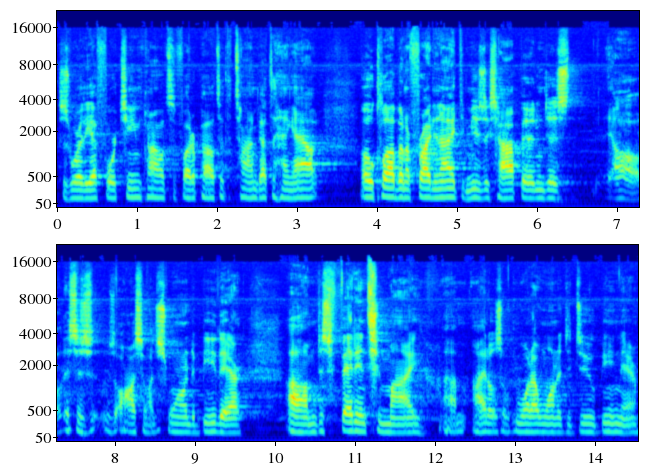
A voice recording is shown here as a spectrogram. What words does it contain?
This is where the F 14 pilots, the fighter pilots at the time, got to hang out. O Club on a Friday night, the music's hopping, just, oh, this is was awesome. I just wanted to be there. Um, just fed into my um, idols of what I wanted to do being there.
